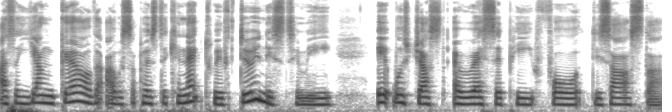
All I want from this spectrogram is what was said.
as a young girl that I was supposed to connect with doing this to me, it was just a recipe for disaster.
